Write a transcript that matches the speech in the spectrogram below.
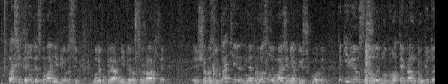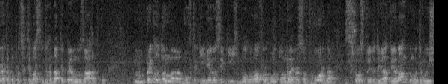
В перший період існування вірусів були популярні віруси-жарти, е, що в результаті не приносили майже ніякої шкоди. Такі віруси могли блокувати екран комп'ютера та попросити вас відгадати певну загадку. Прикладом е, був такий вірус, який блокував роботу Microsoft Word з 6 до 9 ранку, мотивуючи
